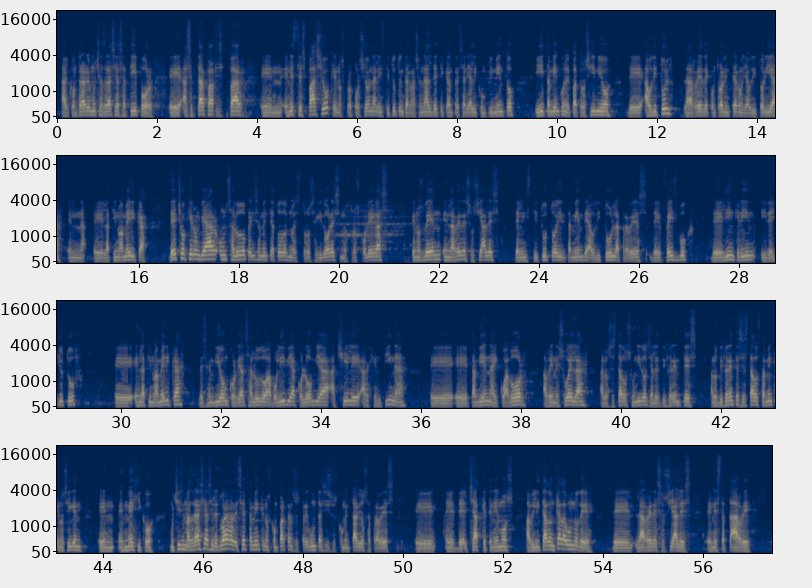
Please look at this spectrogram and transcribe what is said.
Al contrario, muchas gracias a ti por eh, aceptar participar en, en, este espacio que nos proporciona el Instituto Internacional de Ética Empresarial y Cumplimiento y también con el patrocinio de Auditul, la red de control interno y auditoría en eh, Latinoamérica. De hecho, quiero enviar un saludo precisamente a todos nuestros seguidores y nuestros colegas que nos ven en las redes sociales del instituto y también de Auditul a través de Facebook, de LinkedIn y de YouTube. Eh, en Latinoamérica les envío un cordial saludo a Bolivia, Colombia, a Chile, Argentina, eh, también a Ecuador, a Venezuela, a los Estados Unidos y a los diferentes, a los diferentes estados también que nos siguen en, México. Muchísimas gracias y les voy a agradecer también que nos compartan sus preguntas y sus comentarios a través eh, eh, del chat que tenemos habilitado en cada uno de, las redes sociales en esta tarde.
